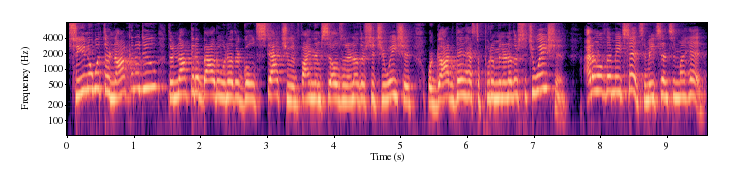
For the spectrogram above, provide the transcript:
So you know what they're not going to do? They're not going to bow to another gold statue and find themselves in another situation where God then has to put them in another situation. I don't know if that made sense. It made sense in my head.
